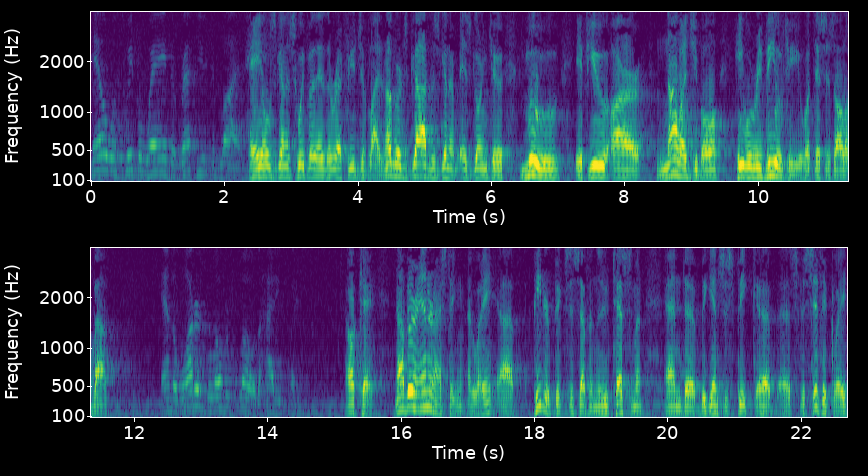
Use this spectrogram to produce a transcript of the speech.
Hail will sweep away the refuge of lies. Hail's going to sweep away the refuge of light. In other words, God is going to, is going to move. If you are knowledgeable, He will reveal to you what this is all about. And the waters will overflow the hiding place. Okay. Now, very interestingly, uh, Peter picks this up in the New Testament and uh, begins to speak uh, uh, specifically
